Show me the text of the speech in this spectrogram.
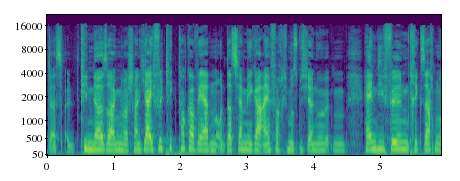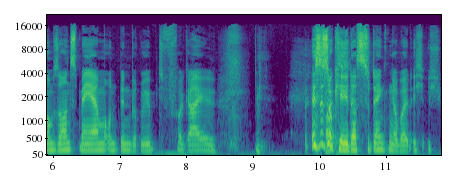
das Kinder sagen wahrscheinlich, ja, ich will TikToker werden und das ist ja mega einfach. Ich muss mich ja nur mit dem Handy filmen, krieg Sachen umsonst, Ma'am, und bin berühmt. Voll geil. Es ist okay, das zu denken, aber ich, ich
